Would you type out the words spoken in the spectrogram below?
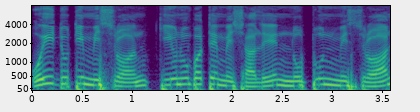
ওই দুটি মিশ্রণ কি অনুপাতে মেশালে নতুন মিশ্রণ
